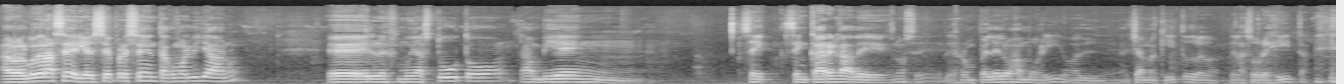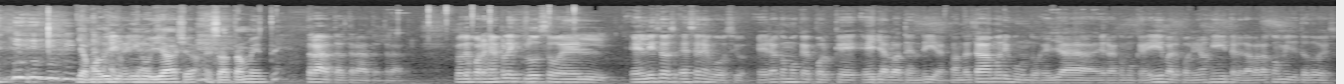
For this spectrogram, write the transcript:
a lo largo de la serie, él se presenta como el villano. Eh, él es muy astuto. También se, se encarga de, no sé, de romperle los amoríos al, al chamaquito de, la- de las orejitas. llamado Ay, Inu- Inuyasha, exactamente. Trata, trata, trata. Porque, por ejemplo, incluso él, él hizo ese negocio, era como que porque ella lo atendía. Cuando él estaba moribundo, ella era como que iba, le ponía hojita, le daba la comida y todo eso.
